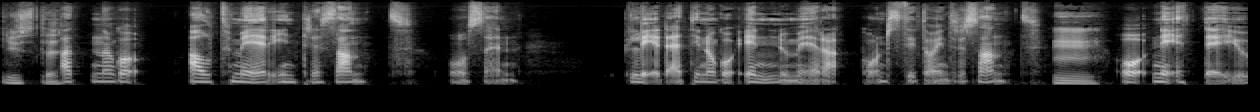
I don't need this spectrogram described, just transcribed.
Just det. Att något allt mer intressant och sen leder till något ännu mer konstigt och intressant. Mm, Och nätet är ju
